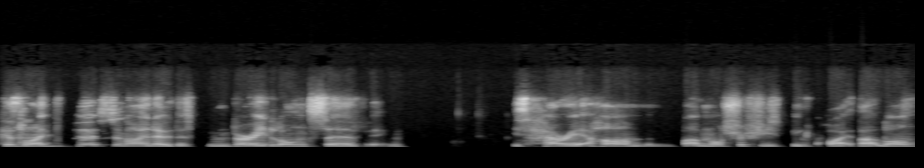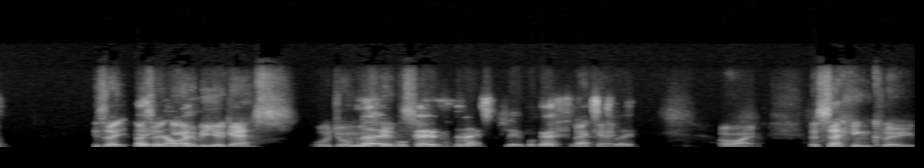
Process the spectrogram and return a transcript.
because, like, the mm-hmm. person I know that's been very long serving is Harriet Harman, but I'm not sure if she's been quite that long. Is that, is Wait, that no, going to be your guess? Or do you want me No, to hear we'll the go for the next clue. We'll go for the next Okay. clue. All right. The second clue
